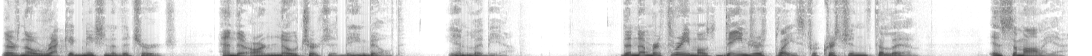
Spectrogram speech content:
There's no recognition of the church. And there are no churches being built in Libya. The number three most dangerous place for Christians to live is Somalia.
